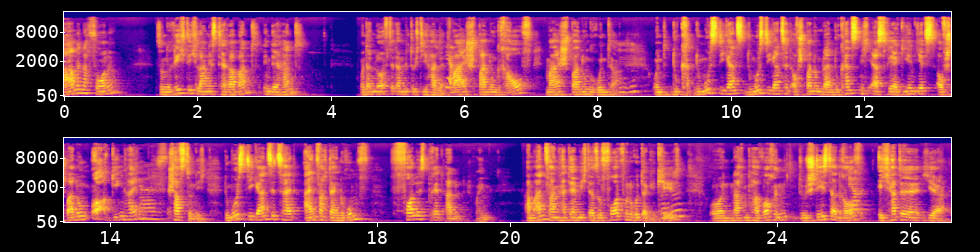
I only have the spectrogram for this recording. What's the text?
Arme nach vorne, so ein richtig langes Terraband in der Hand. Und dann läuft er damit durch die Halle. Mal Spannung rauf, mal Spannung runter. Und du, du, musst die ganze, du musst die ganze Zeit auf Spannung bleiben. Du kannst nicht erst reagieren, jetzt auf Spannung, oh, gegenhalten. Ja, ist- Schaffst du nicht. Du musst die ganze Zeit einfach deinen Rumpf volles Brett anspringen. Am Anfang hat er mich da sofort von runter gekillt. Und nach ein paar Wochen, du stehst da drauf. Ja. Ich hatte hier,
